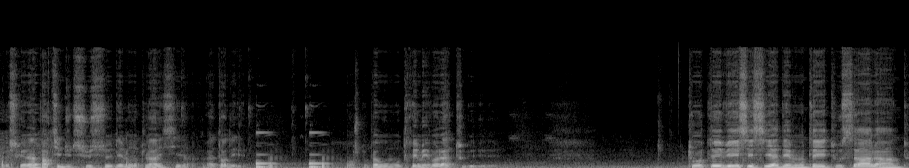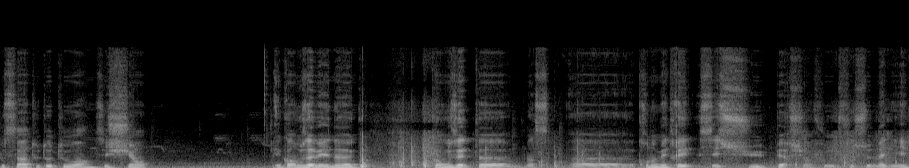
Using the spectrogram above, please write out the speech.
Parce que la partie du dessus se démonte là, ici. Attendez. Bon, je peux pas vous montrer, mais voilà. toutes les vis ici à démonter, tout ça là, tout ça, tout autour. C'est chiant. Et quand vous avez une... Quand vous êtes euh, euh, chronométré, c'est super chiant. Il faut se manier.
